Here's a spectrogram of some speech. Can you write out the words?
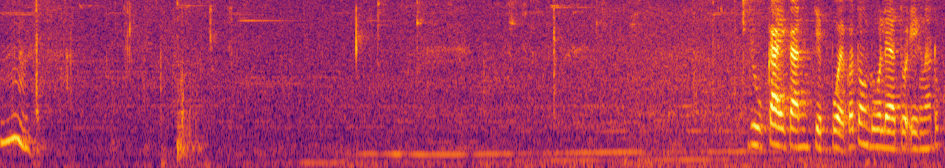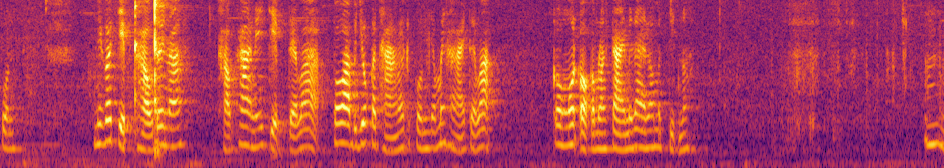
อืม อยู่ไกลกันเจ็บป่วยก็ต้องดูแลตัวเองนะทุกคน นี่ก็เจ็บเข่าด้วยนะเข่าข้างนี้เจ็บแต่ว่าเพราะว่าไปยกกระถางแล้วทุกคนยังไม่หายแต่ว่า ก็งดออกกำลังกายไม่ได้เนาะมันติดเนาะอืม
